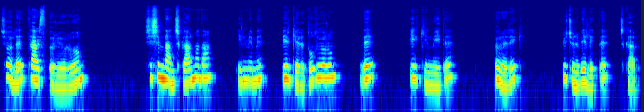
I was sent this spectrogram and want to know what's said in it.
şöyle ters örüyorum. Şişimden çıkarmadan ilmeğimi bir kere doluyorum ve ilk ilmeği de örerek üçünü birlikte çıkardım.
